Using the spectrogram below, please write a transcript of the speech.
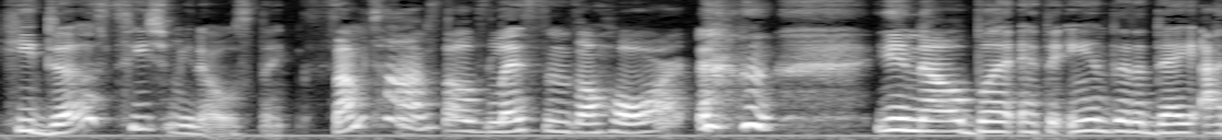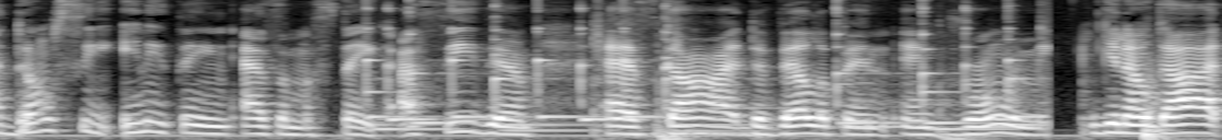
he does teach me those things. Sometimes those lessons are hard, you know, but at the end of the day, I don't see anything as a mistake. I see them as God developing and growing me. You know, God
